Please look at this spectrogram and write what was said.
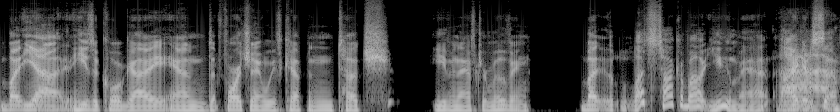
but yeah, he's a cool guy, and fortunate we've kept in touch even after moving. But let's talk about you, Mat. I, Ah. so,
